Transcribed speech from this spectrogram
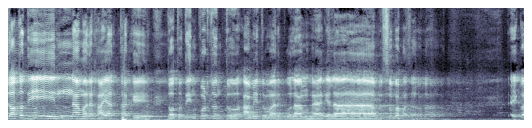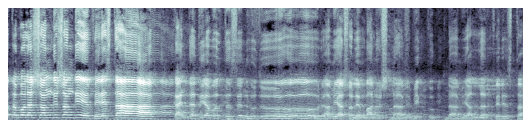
যতদিন আমার হায়াত থাকে, ততদিন পর্যন্ত আমি তোমার গোলাম হয়ে গেলাম। সুবহানাল্লাহ। এই কথা বলার সঙ্গে সঙ্গে ফেরেস্তা কান্দা দিয়া বলতেছেন, হুজুর, আমি আসলে মানুষ না, আমি ভিক্ষুক না, আমি আল্লাহর ফেরেস্তা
